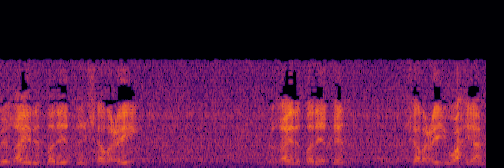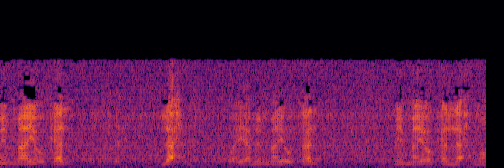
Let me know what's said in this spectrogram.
بغير طريق شرعي بغير طريق شرعي وهي مما يؤكل لحمه وهي مما يؤكل مما يؤكل لحمه.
